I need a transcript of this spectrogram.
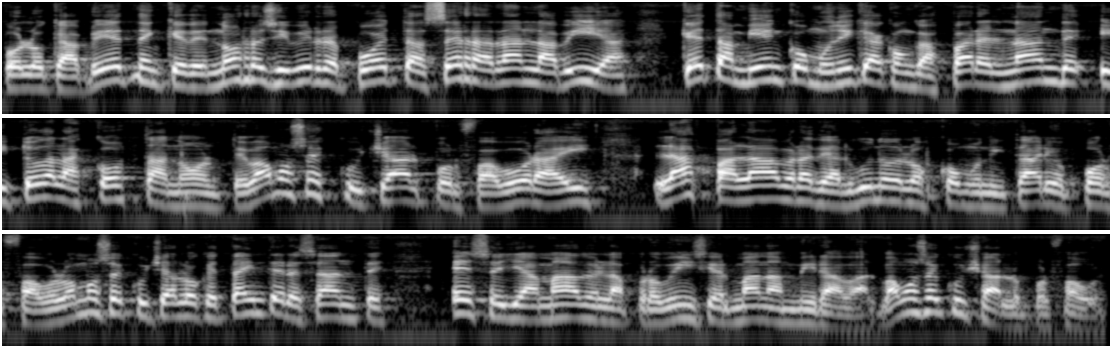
por lo que advierten que de no recibir respuesta cerrarán la vía que también comunica con Gaspar Hernández y toda la costa norte. Vamos a escuchar, por favor, ahí las palabras de algunos de los comunitarios, por favor. Vamos a escuchar lo que está interesante, ese llamado en la provincia Hermanas Mirabal. Vamos a escucharlo, por favor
